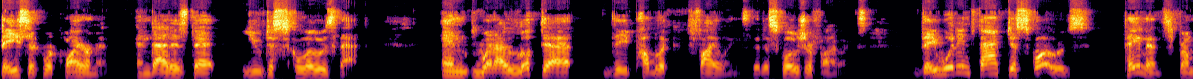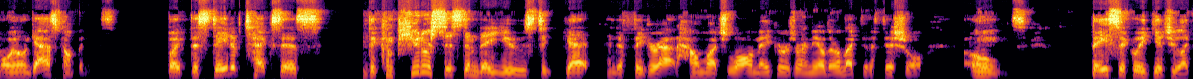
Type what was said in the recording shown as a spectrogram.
basic requirement, and that is that you disclose that. And when I looked at the public filings, the disclosure filings, they would in fact disclose payments from oil and gas companies. But the state of Texas, the computer system they use to get and to figure out how much lawmakers or any other elected official owns basically gives you like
